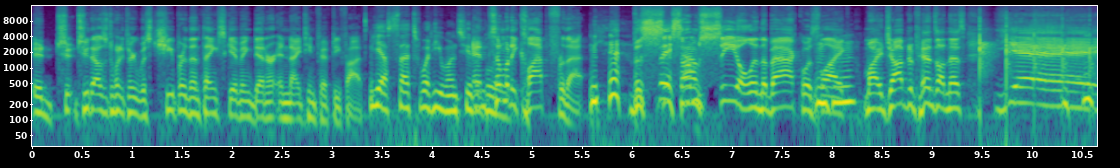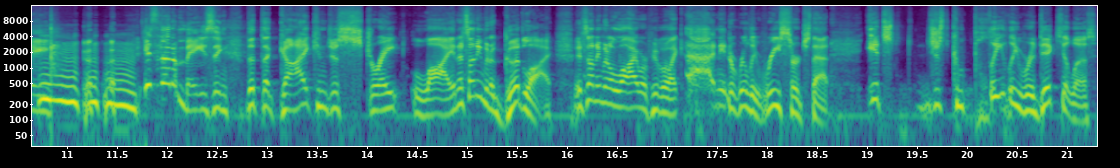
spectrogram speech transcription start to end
in 2023 was cheaper than Thanksgiving dinner in 1955. yes, that's what he wants you to do. And believe. somebody clapped for that. the they some have. Mm-hmm. seal in the back was like, "My job depends on this." Yay! Isn't that amazing that the guy can just straight lie, and it's not even a good lie. It's not even a lie where people are like, ah, "I need to really research that." It's just completely ridiculous,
